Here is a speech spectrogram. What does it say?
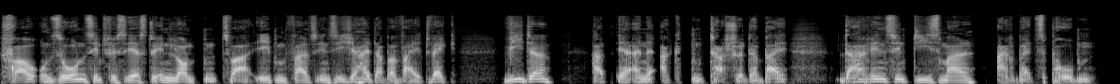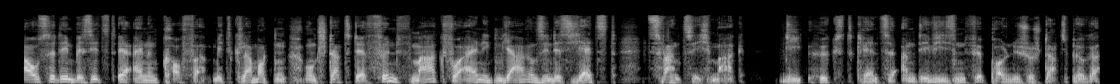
Frau und Sohn sind fürs Erste in London, zwar ebenfalls in Sicherheit, aber weit weg. Wieder hat er eine Aktentasche dabei. Darin sind diesmal Arbeitsproben. Außerdem besitzt er einen Koffer mit Klamotten, und statt der fünf Mark vor einigen Jahren sind es jetzt zwanzig Mark die Höchstgrenze an Devisen für polnische Staatsbürger,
